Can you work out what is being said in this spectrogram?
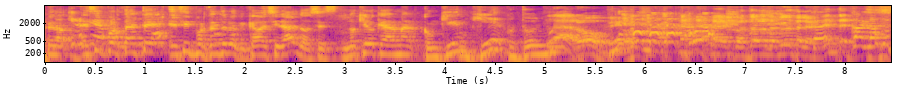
Pero es importante, es importante lo que acaba de decir Aldo. es- no quiero quedar mal. ¿Con ¿Con quién? quién? Con todo el mundo. Claro. Con todos los amigos televidentes. Con, los Sí.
